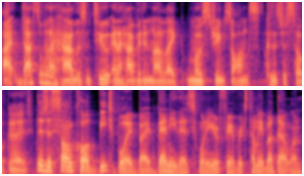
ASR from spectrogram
I that's the one I have listened to and I have it in my like most streamed songs because it's just so good. There's a song called "Beach Boy" by Benee that's one of your favorites. Tell me about that one.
